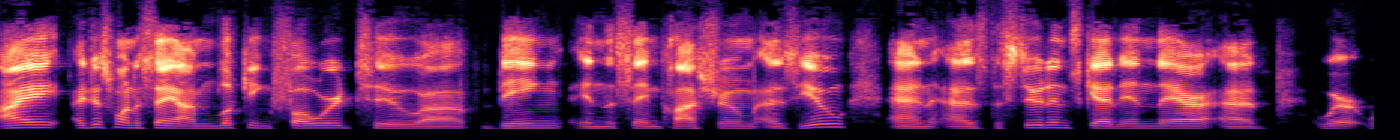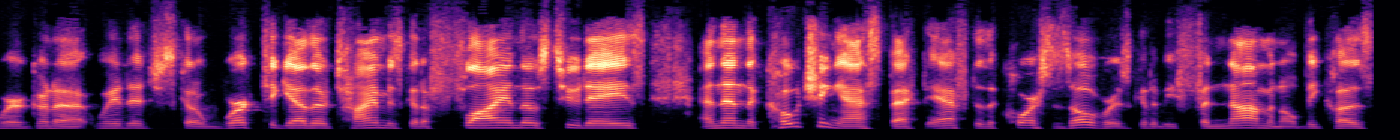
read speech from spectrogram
I, I just want to say I'm looking forward to uh, being in the same classroom as you, and as the students get in there, uh, we're we're gonna we're just gonna work together. Time is gonna fly in those two days, and then the coaching aspect after the course is over is gonna be phenomenal because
